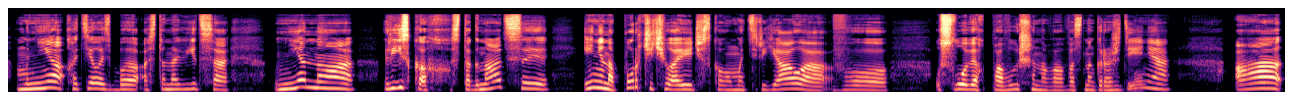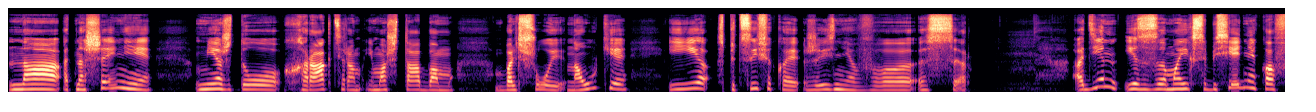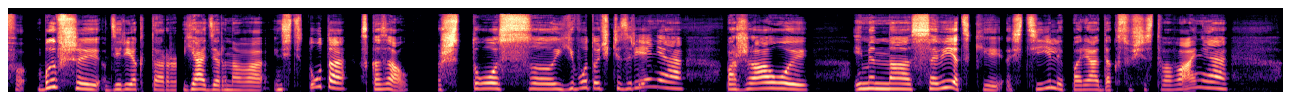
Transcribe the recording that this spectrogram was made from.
мне хотелось бы остановиться не на рисках стагнации и не на порче человеческого материала в условиях повышенного вознаграждения, а на отношении между характером и масштабом большой науки и спецификой жизни в СССР. Один из моих собеседников, бывший директор ядерного института, сказал, что с его точки зрения, пожалуй, именно советский стиль и порядок существования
